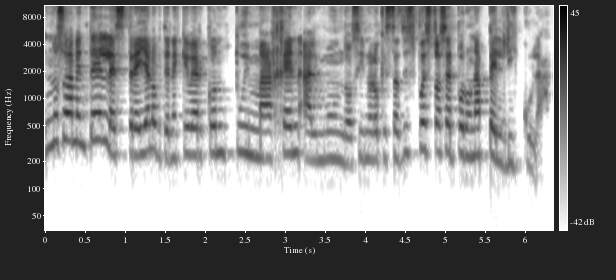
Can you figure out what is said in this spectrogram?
no solamente la estrella, lo que tiene que ver con tu imagen al mundo, sino lo que estás dispuesto a hacer por una película.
